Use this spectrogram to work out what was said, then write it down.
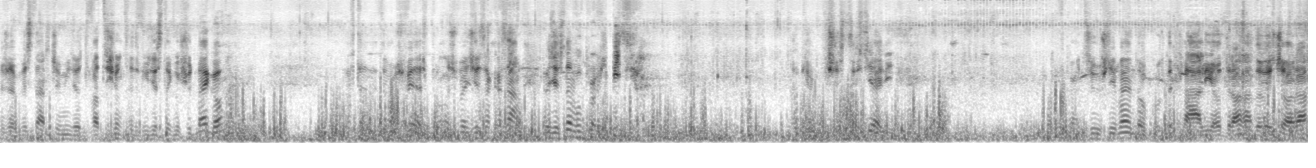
że wystarczy mi do 2027, a wtedy to już wiesz, ponoć będzie zakazany. Będzie znowu prohibicja. Tak jak wszyscy chcieli. W końcu już nie będą, kurde, chlali od rana do wieczora.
